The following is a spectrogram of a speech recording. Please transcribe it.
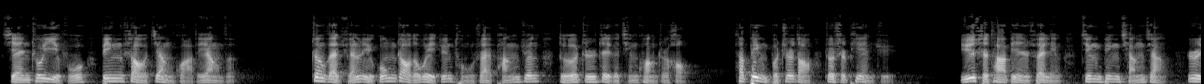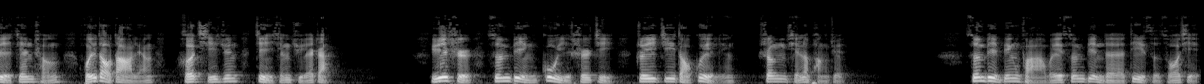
显出一副兵少将寡的样子。正在全力攻赵的魏军统帅庞涓得知这个情况之后，他并不知道这是骗局。于是他便率领精兵强将日夜兼程，回到大梁和齐军进行决战。于是孙膑故意失计，追击到桂陵，生擒了庞涓。孙膑兵法为孙膑的弟子所写，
